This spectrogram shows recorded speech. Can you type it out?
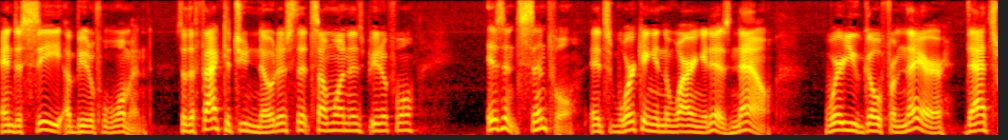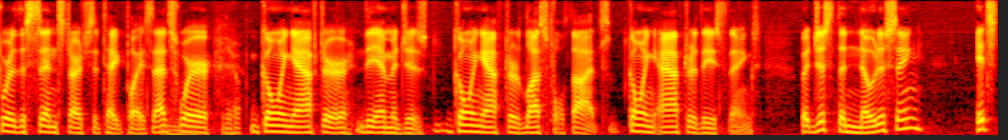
and to see a beautiful woman. So the fact that you notice that someone is beautiful isn't sinful. It's working in the wiring it is. Now, where you go from there, that's where the sin starts to take place. That's mm-hmm. where Yep. going after the images, going after lustful thoughts, going after these things. But just the noticing, it's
